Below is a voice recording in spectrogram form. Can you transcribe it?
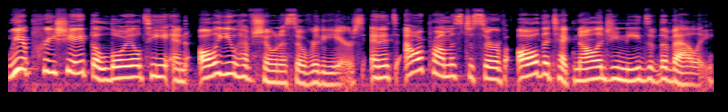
We appreciate the loyalty and all you have shown us over the years, and it's our promise to serve all the technology needs of the Valley.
